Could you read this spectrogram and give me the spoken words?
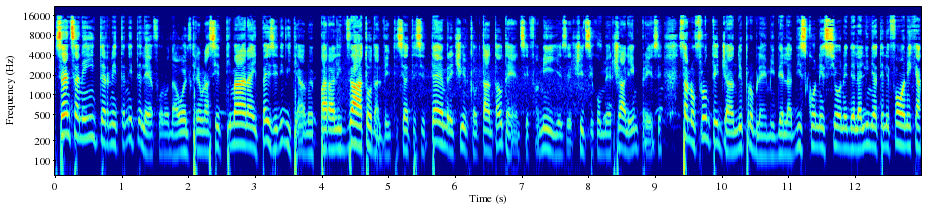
Senza né internet né telefono, da oltre una settimana il paese di Vitiano è paralizzato. Dal 27 settembre circa 80 utenze, famiglie, esercizi commerciali e imprese stanno fronteggiando i problemi della disconnessione della linea telefonica,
